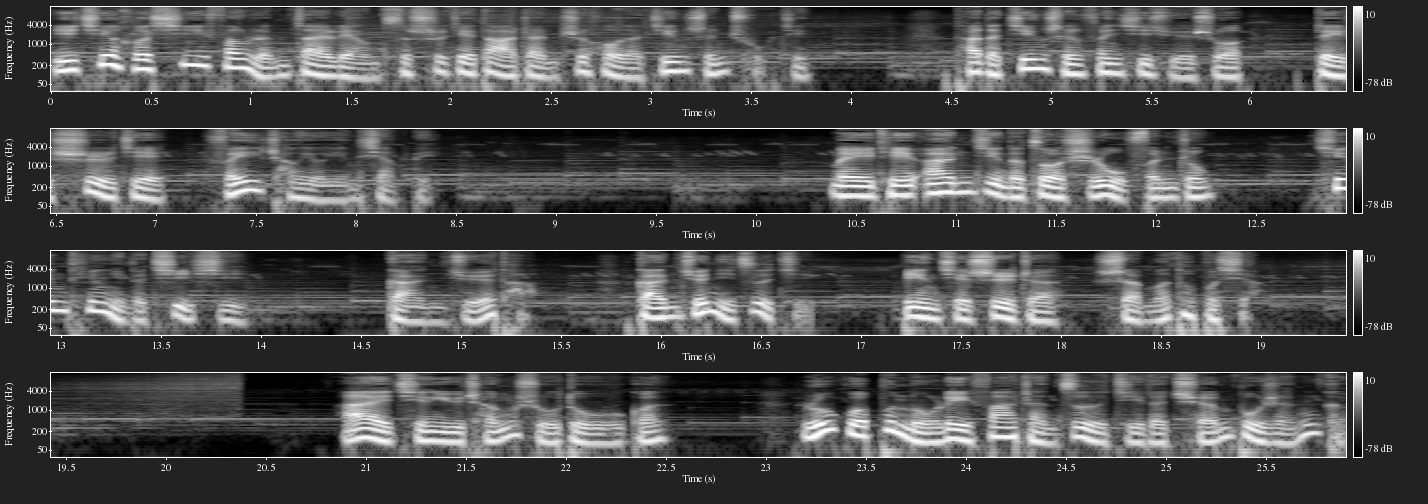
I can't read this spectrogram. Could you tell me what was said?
以切合西方人在两次世界大战之后的精神处境。他的精神分析学说对世界非常有影响力。每天安静的坐十五分钟，倾听你的气息，感觉它，感觉你自己，并且试着什么都不想。爱情与成熟度无关。如果不努力发展自己的全部人格，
